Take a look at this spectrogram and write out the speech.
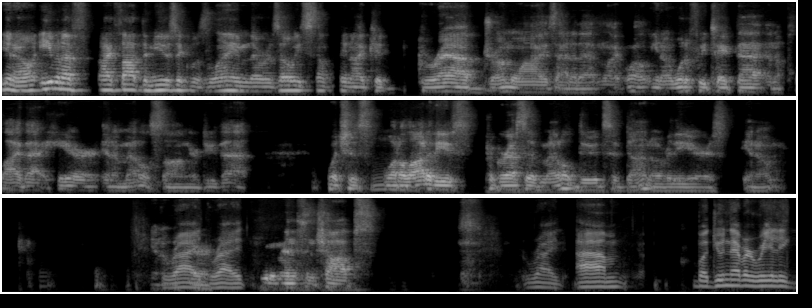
you know, even if I thought the music was lame, there was always something I could grab drum wise out of that. And like, well, you know, what if we take that and apply that here in a metal song or do that? Which is mm. what a lot of these progressive metal dudes have done over the years, you know. You know right, right. Rudiments and chops. Right. Um, but you never really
